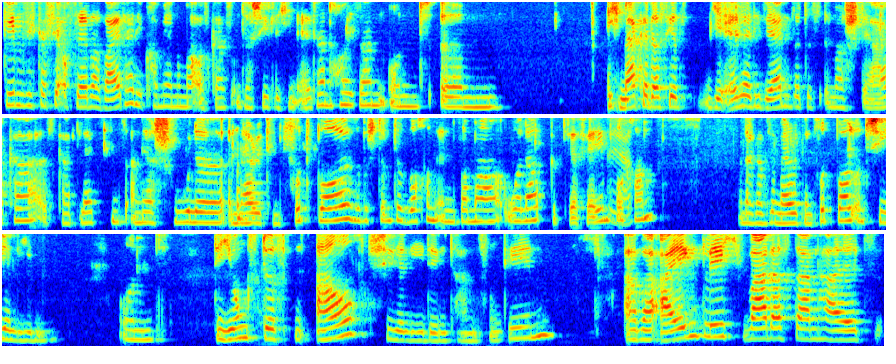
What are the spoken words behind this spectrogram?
geben sich das ja auch selber weiter. Die kommen ja nun mal aus ganz unterschiedlichen Elternhäusern und ähm, ich merke, dass jetzt, je älter die werden, wird es immer stärker. Es gab letztens an der Schule American Football, so bestimmte Wochen im Sommerurlaub, gibt es ja Ferienprogramm. Ja. Und da gab es American Football und Cheerleading. Und die Jungs dürften auch Cheerleading tanzen gehen. Aber eigentlich war das dann halt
